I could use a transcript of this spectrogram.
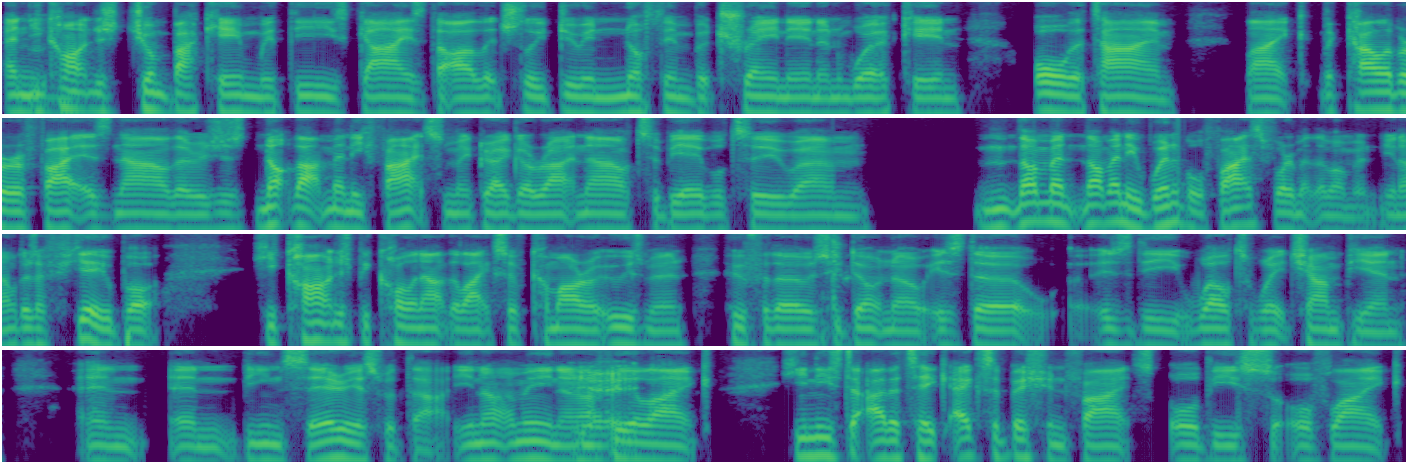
And you Mhm. can't just jump back in with these guys that are literally doing nothing but training and working all the time. Like the caliber of fighters now, there is just not that many fights for McGregor right now to be able to um not many, not many winnable fights for him at the moment. You know, there's a few, but he can't just be calling out the likes of Kamaru Usman, who, for those who don't know, is the is the welterweight champion, and and being serious with that. You know what I mean? And Yeah. I feel like he needs to either take exhibition fights or these sort of like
